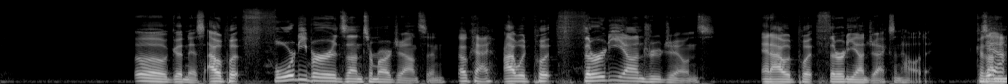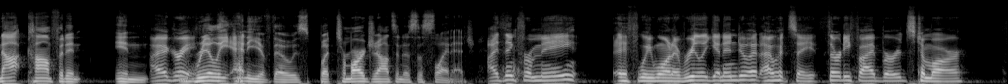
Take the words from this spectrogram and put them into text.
oh goodness, I would put 40 birds on Termarr Johnson. Okay. I would put 30 on Druw Jones, and I would put 30 on Jackson Holliday because Yeah. I'm not confident in I agree. really any of those, but Termarr Johnson is the slight edge. I think for me, if we want to really get into it, I would say 35 birds Termarr,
